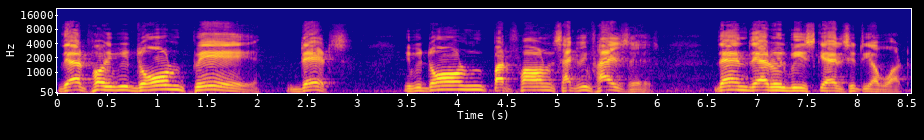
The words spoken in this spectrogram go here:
Therefore, if you don't pay debts, if you don't perform sacrifices, then there will be scarcity of water.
